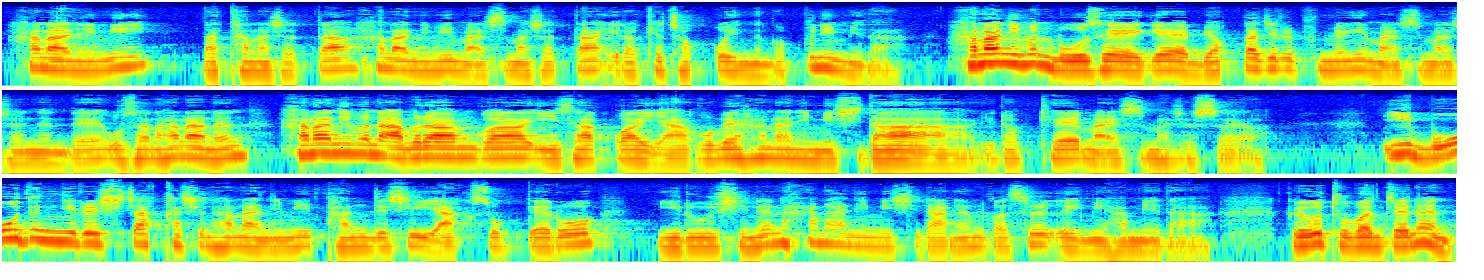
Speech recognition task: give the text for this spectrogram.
하나님이 나타나셨다, 하나님이 말씀하셨다, 이렇게 적고 있는 것 뿐입니다. 하나님은 모세에게 몇 가지를 분명히 말씀하셨는데 우선 하나는 하나님은 아브라함과 이삭과 야곱의 하나님이시다 이렇게 말씀하셨어요. 이 모든 일을 시작하신 하나님이 반드시 약속대로 이루시는 하나님이시라는 것을 의미합니다. 그리고 두 번째는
